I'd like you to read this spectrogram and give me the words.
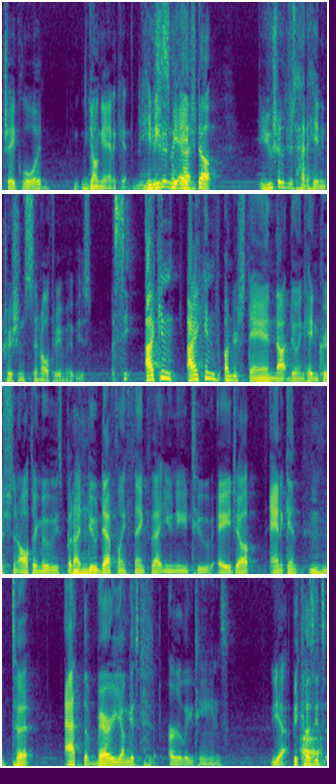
Jake Lloyd, young Anakin. He You needs to be had- aged up. You should have just had Hayden Christensen in all three movies. See, I can I can understand not doing Hayden Christensen in all three movies, but I Mhm. do definitely think that you need to age up Anakin Mhm. to at the very youngest his early teens Yeah, because uh, it's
